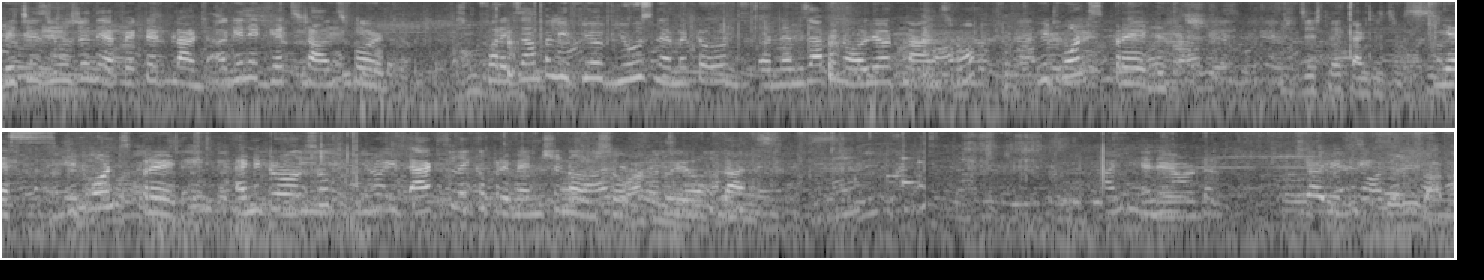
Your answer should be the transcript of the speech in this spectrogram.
which is used in the affected plant, again it gets transferred. For example, if you have used nematodes, uh, Nemzap in all your plants, no, it won't spread. just like contagious. Yes, it won't spread, and it will also, you know, it acts like a prevention also to your plants. క్రిస్టలా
